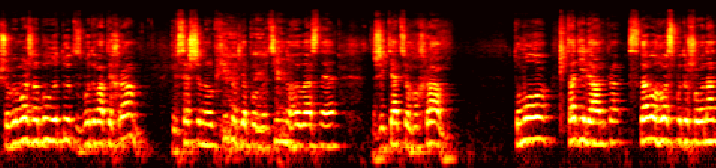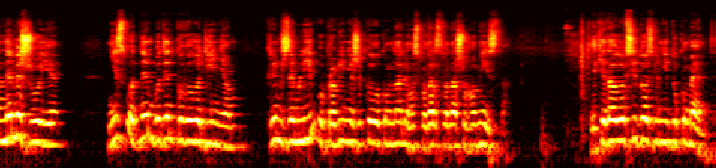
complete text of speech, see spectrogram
щоб можна було тут збудувати храм і все, що необхідно для повноцінного власне, життя цього храму. Тому та ділянка, слава Господу, що вона не межує ні з одним будинковолодінням, крім землі управління житлово-комунального господарства нашого міста, яке дало всі дозвільні документи.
